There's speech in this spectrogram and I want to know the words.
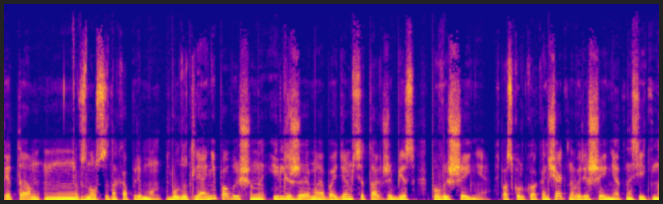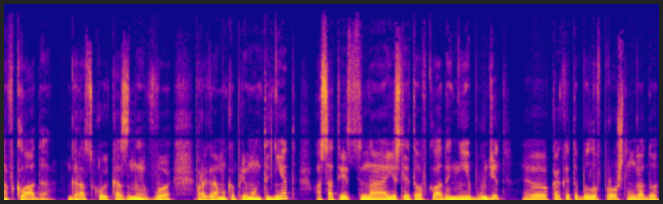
Это взносы на капремонт. Будут ли они повышены, или же мы обойдемся также без повышения? Поскольку окончательного решения относительно вклада городской казны в программу капремонта нет, а, соответственно, если этого вклада не будет, как это было в прошлом году,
